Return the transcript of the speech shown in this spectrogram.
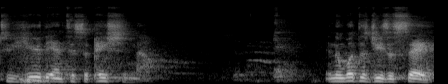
To hear the anticipation now. And then what does Jesus say?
